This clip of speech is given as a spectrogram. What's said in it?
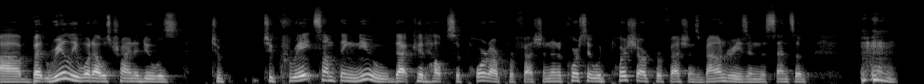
Uh, but really, what I was trying to do was to to create something new that could help support our profession. And of course, it would push our profession's boundaries in the sense of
